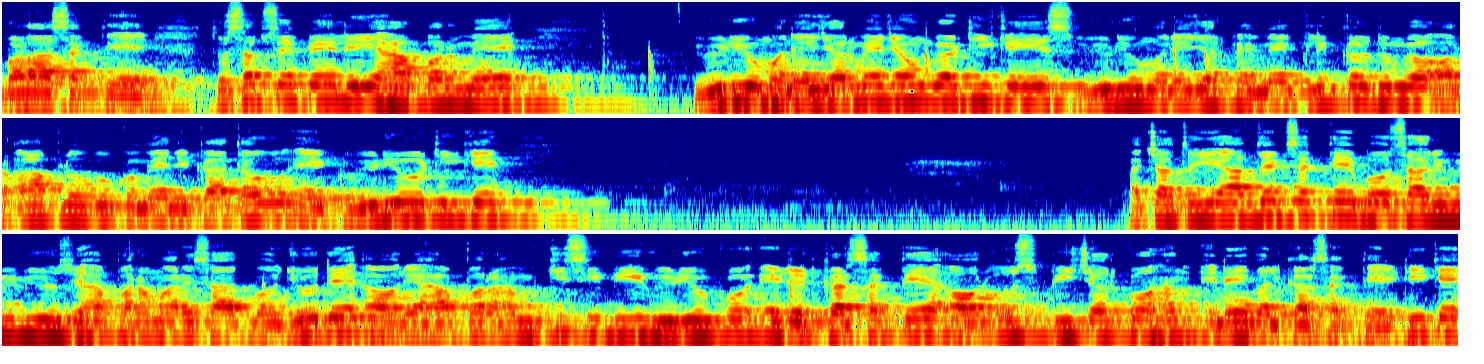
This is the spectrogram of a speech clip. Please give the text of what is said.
बढ़ा सकते हैं। तो सबसे पहले यहाँ पर मैं वीडियो मैनेजर में जाऊँगा, ठीक है? इस वीडियो मैनेजर पे मैं क्लिक कर दूँगा और आप लोगों को मैं दिखाता हूँ एक वीडियो ठीक है? अच्छा तो ये आप देख सकते हैं, बहुत सारी वीडियोस यहाँ पर हमारे साथ मौजूद है और यहाँ पर हम किसी भी वीडियो को एडिट कर सकते हैं और उस फीचर को हम इनेबल कर सकते हैं, ठीक है?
